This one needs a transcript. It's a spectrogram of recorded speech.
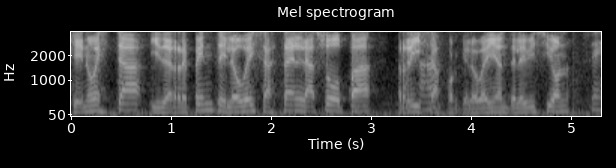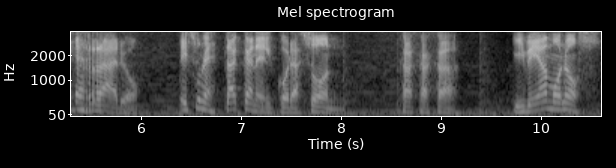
que no está y de repente lo ves hasta en la sopa, risas porque lo veía en televisión, Sí. es raro. Es una estaca en el corazón. Ja, ja, ja. Y veámonos,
